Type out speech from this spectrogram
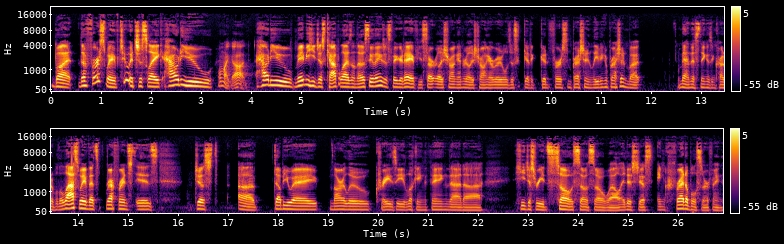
but the first wave too. It's just like, how do you? Oh my god! How do you? Maybe he just capitalized on those two things. Just figured, hey, if you start really strong and really strong, everybody will just get a good first impression and leaving impression. But man, this thing is incredible. The last wave that's referenced is just a WA Naruto crazy looking thing that uh, he just reads so so so well. It is just incredible surfing,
